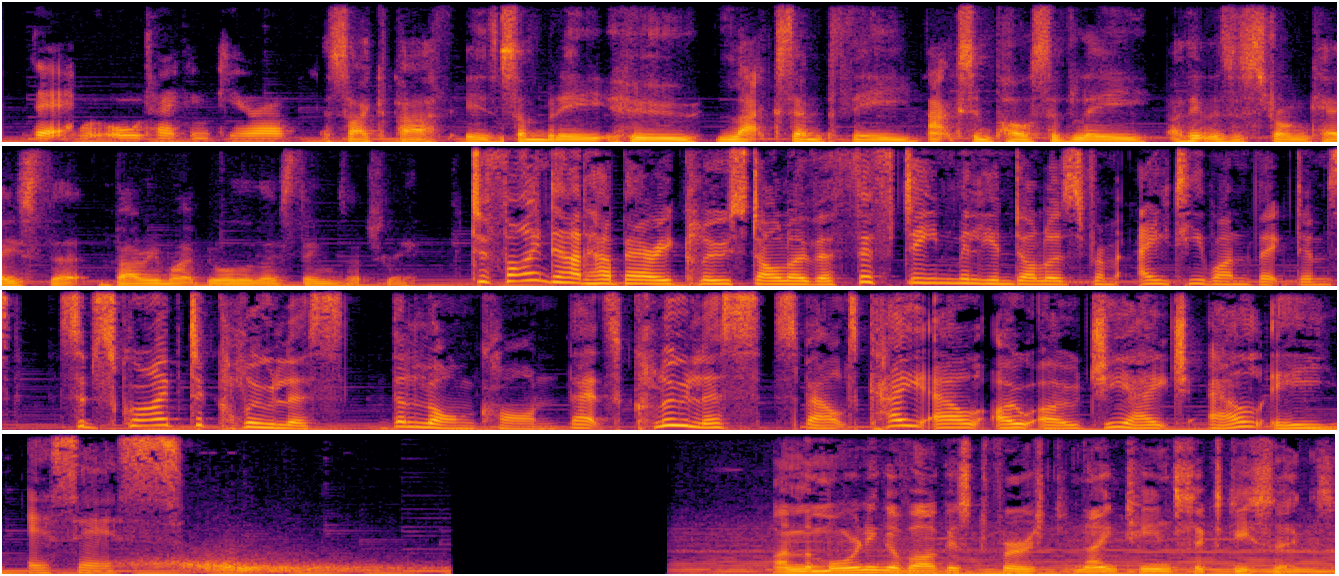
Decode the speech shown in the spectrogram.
that we're all taken care of. A psychopath is somebody who lacks empathy, acts impulsively. I think there's a strong case that Barry might be all of those things, actually. To find out how Barry Kloogh stole over $15 million from 81 victims, subscribe to Clueless, the long con. That's Clueless, spelt K L O O G H L E S S. On the morning of August 1st, 1966,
